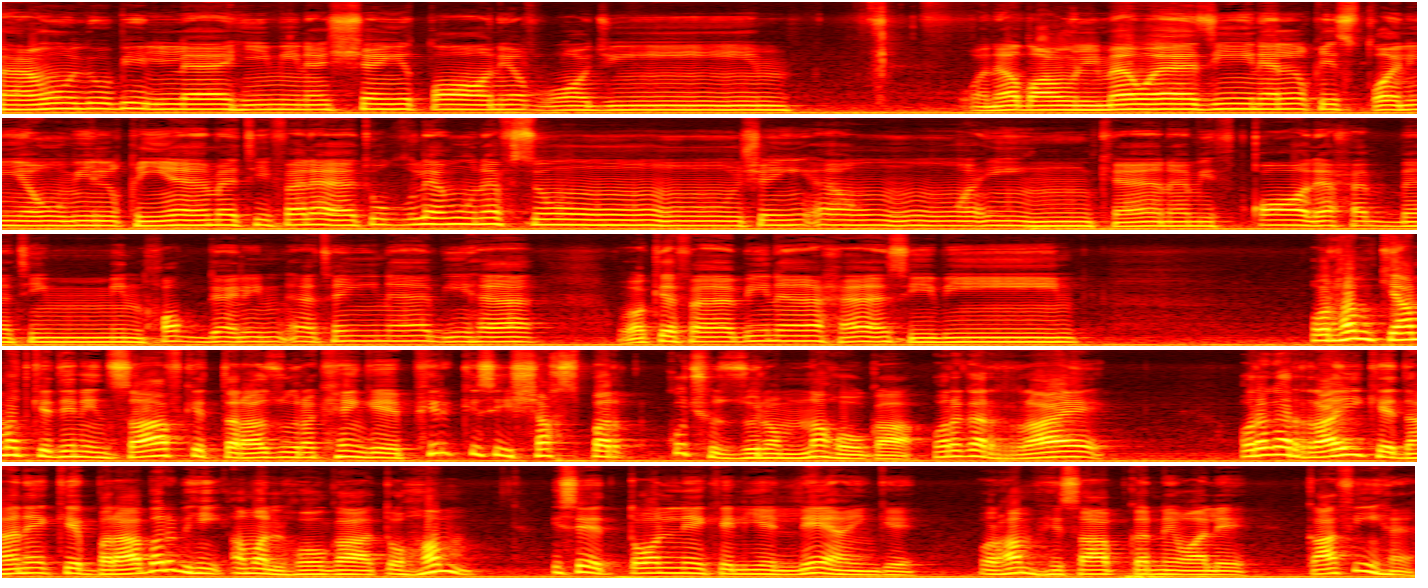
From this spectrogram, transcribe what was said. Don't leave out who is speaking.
Speaker 1: أعوذ بالله من الشيطان الرجيم. ونضع الموازين القسط ليوم القيامة فلا تظلم نفس شيئا وإن كان مثقال حبة من خردل أتينا بها وكفى بنا حاسبين. اور ہم قیامت کے دن انصاف کے ترازو رکھیں گے، پھر کسی شخص پر کچھ ظلم نہ ہوگا۔ اور اگر رائے اور اگر رائی کے دانے کے برابر بھی عمل ہوگا تو ہم اسے تولنے کے لیے لے آئیں گے اور ہم حساب کرنے والے کافی ہیں۔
